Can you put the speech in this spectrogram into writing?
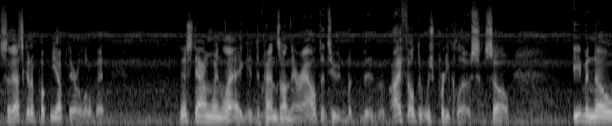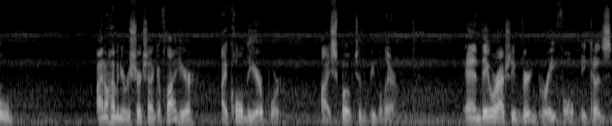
So that's going to put me up there a little bit. This downwind leg, it depends on their altitude, but I felt it was pretty close. So even though I don't have any restriction I can fly here, I called the airport. I spoke to the people there. And they were actually very grateful because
